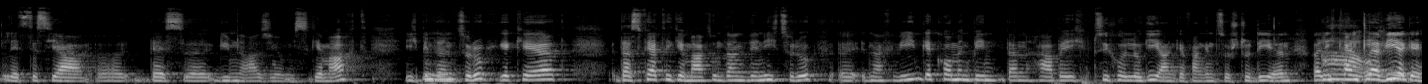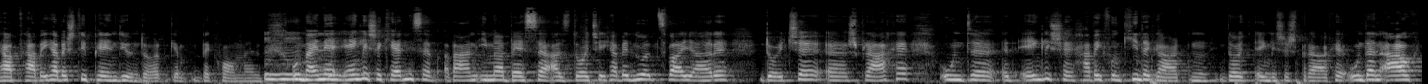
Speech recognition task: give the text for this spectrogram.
letztes Jahr äh, des äh, Gymnasiums gemacht. Ich bin mhm. dann zurückgekehrt das fertig gemacht und dann, wenn ich zurück äh, nach Wien gekommen bin, dann habe ich Psychologie angefangen zu studieren, weil ich ah, kein Klavier okay. gehabt habe. Ich habe Stipendien dort bekommen. Mhm. Und meine mhm. englische Kenntnisse waren immer besser als Deutsche. Ich habe nur zwei Jahre deutsche äh, Sprache und äh, Englische habe ich von Kindergarten, Deutsch, englische Sprache. Und dann auch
